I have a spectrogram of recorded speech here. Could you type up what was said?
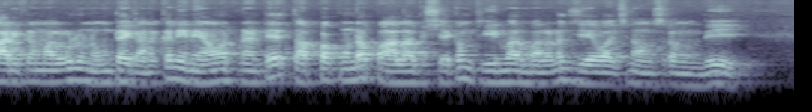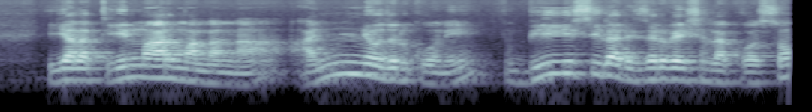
కార్యక్రమాలు కూడా ఉంటాయి కనుక నేను ఏమంటున్నానంటే తప్పకుండా పాలాభిషేకం తీన్మార్ మల్లన్నకు చేయవలసిన అవసరం ఉంది. ఇవాళ తీన్మార్ మల్లన్న అన్ని వదులుకొని బీసీల రిజర్వేషన్ల కోసం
